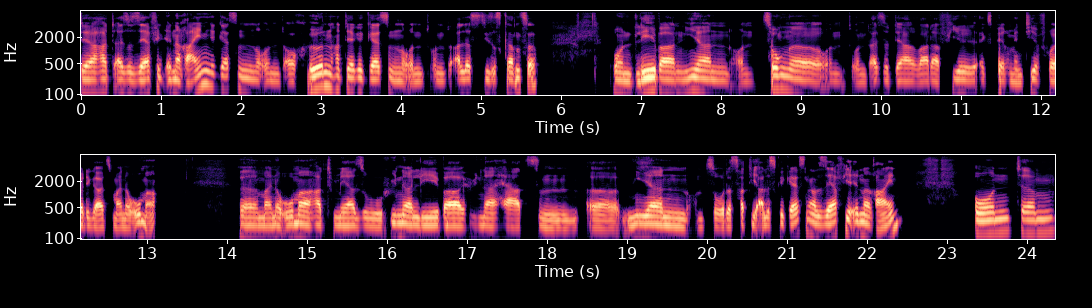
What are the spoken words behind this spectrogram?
der hat also sehr viel Innereien gegessen und auch Hirn hat der gegessen und, und alles dieses Ganze. Und Leber, Nieren und Zunge und, und also der war da viel experimentierfreudiger als meine Oma. Äh, meine Oma hat mehr so Hühnerleber, Hühnerherzen, äh, Nieren und so. Das hat die alles gegessen, also sehr viel Innereien. Und ähm,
